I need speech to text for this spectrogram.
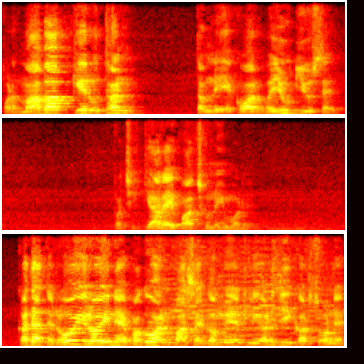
પણ મા બાપ કેરું ધન તમને એકવાર વયું ગયું સાહેબ. પછી ક્યારેય પાછું નહીં મળે. કદાચ રોઈ રોઈને ભગવાન પાસે ગમે એટલી અરજી કરશો ને,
